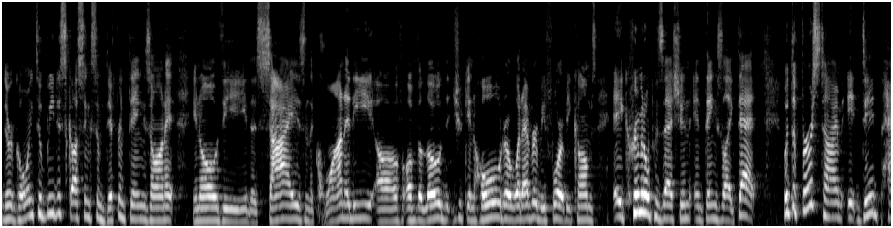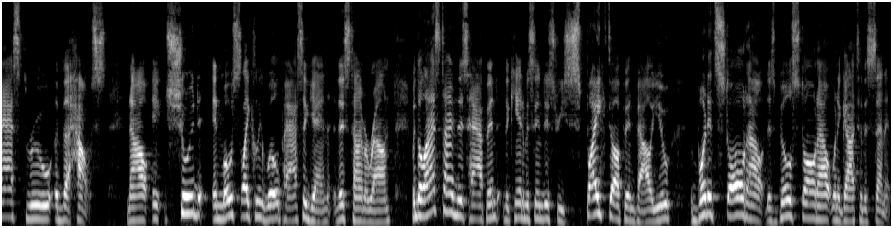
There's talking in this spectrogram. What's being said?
they're going to be discussing some different things on it. You know, the, the size and the quantity of, of the load that you can hold or whatever before it becomes a criminal possession and things like that. But the first time it did pass through the House. Now, it should and most likely will pass again this time around. But the last time this happened, the cannabis industry spiked up in value, but it stalled out. This bill stalled out when it got to the Senate.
